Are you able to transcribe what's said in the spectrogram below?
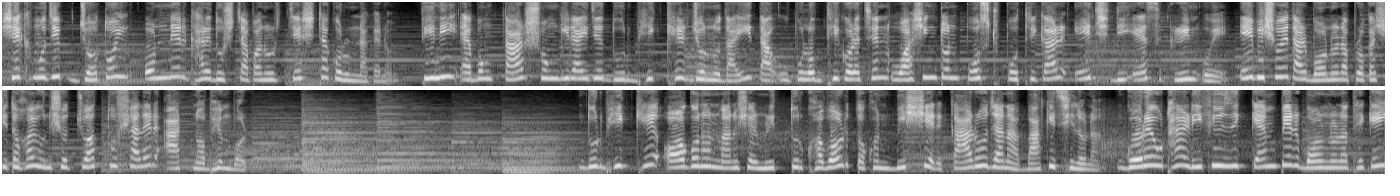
শেখ মুজিব যতই অন্যের ঘাড়ে দুশ্চাপানোর চেষ্টা করুন না কেন তিনি এবং তার সঙ্গীরাই যে দুর্ভিক্ষের জন্য দায়ী তা উপলব্ধি করেছেন ওয়াশিংটন পোস্ট পত্রিকার এইচডিএস গ্রিনওয়ে। এ বিষয়ে তার বর্ণনা প্রকাশিত হয় উনিশশো চুয়াত্তর সালের আট নভেম্বর। দুর্ভিক্ষে অগণন মানুষের মৃত্যুর খবর তখন বিশ্বের কারও জানা বাকি ছিল না। গড়ে ওঠা রিফিউজি ক্যাম্পের বর্ণনা থেকেই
